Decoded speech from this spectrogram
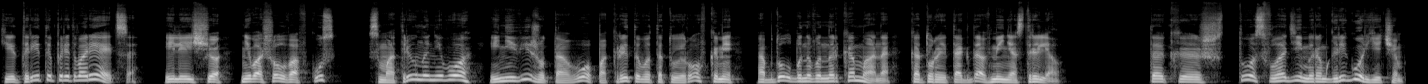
Хитрит и притворяется – или еще не вошел во вкус? Смотрю на него и не вижу того, покрытого татуировками, обдолбанного наркомана, который тогда в меня стрелял. «Так э, что с Владимиром Григорьевичем?»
